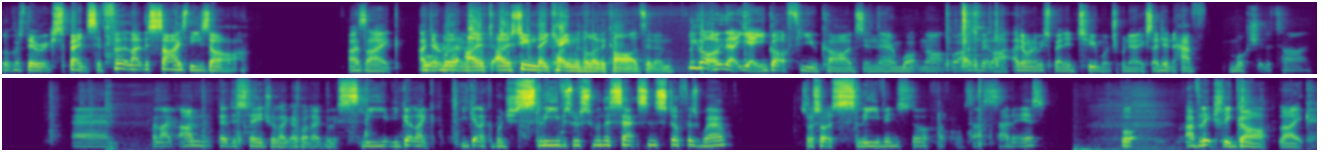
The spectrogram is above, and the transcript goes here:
because they were expensive for like the size these are. I was like, I don't. Well, really, I, I assume they came with a load of cards in them. you got that, yeah, you got a few cards in there and whatnot, but I was a bit like, I don't want to be spending too much money because I didn't have much at the time. Um, but like I'm at the stage where like I've got like little sleeve. You get like you get like a bunch of sleeves with some of the sets and stuff as well. So I sort of sleeving stuff. Of course, that's sad it is. But I've literally got like.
